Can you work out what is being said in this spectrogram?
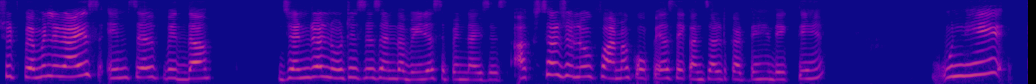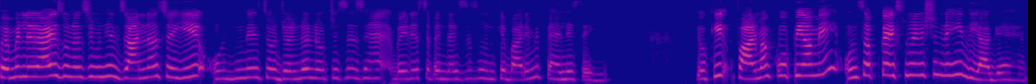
should familiarise himself with the general notices and the various appendices अक्सर जो लोग फार्माकोपिया से कंसल्ट करते हैं, देखते हैं, उन्हें फेमिलराइज होना चाहिए, उन्हें जानना चाहिए, उनमें जो जनरल नोटिस हैं वेरियस अपेंडाइसिस उनके बारे में पहले से ही। क्योंकि फार्माकोपिया में उन सब का एक्सप्लेनेशन नहीं दिया गया है।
